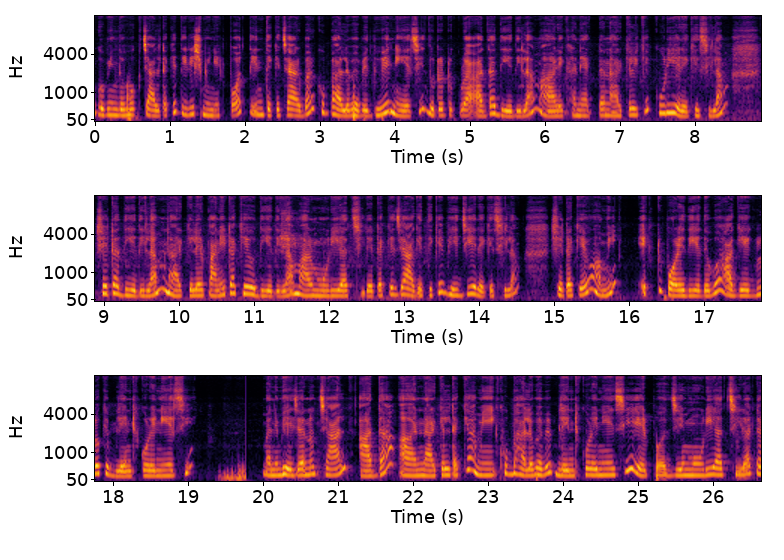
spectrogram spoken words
গোবিন্দভোগ চালটাকে 30 মিনিট পর তিন থেকে চারবার খুব ভালোভাবে ধুয়ে নিয়েছি, দুটো টুকরো আদা দিয়ে দিলাম, আর এখানে একটা নারকেলকে কুড়িয়ে রেখেছিলাম। সেটা দিয়ে দিলাম, নারকেলের পানিটাকেও দিয়ে দিলাম, আর মুড়ি আর চিড়েটাকে যে আগে থেকে ভিজিয়ে রেখেছিলাম, সেটাকেও আমি একটু পরে দিয়ে দেব। আগে এগুলোকে ব্লেন্ড করে নিয়েছি। মানে ভেজানো চাল, আদা আর নারকেলটাকে আমি খুব ভালোভাবে ব্লেন্ড করে নিয়েছি। এরপর যে মুড়ি আর চিরাটা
